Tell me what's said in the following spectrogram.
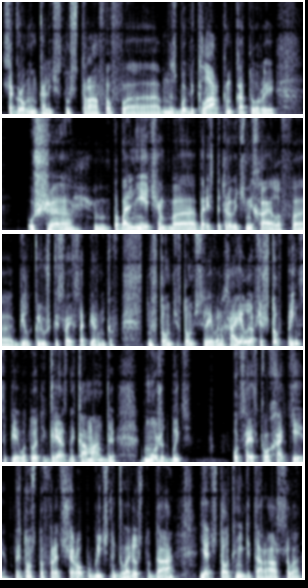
с огромным количеством штрафов, э, с Бобби Кларком, который уж э, побольнее, чем Борис Петрович Михайлов бил клюшкой своих соперников, в том, в том числе и в НХЛ. И вообще, что, в принципе, вот у этой грязной команды может быть от советского хоккея. При том, что Фред Широ публично говорил, что да, я читал книги Тарасова,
